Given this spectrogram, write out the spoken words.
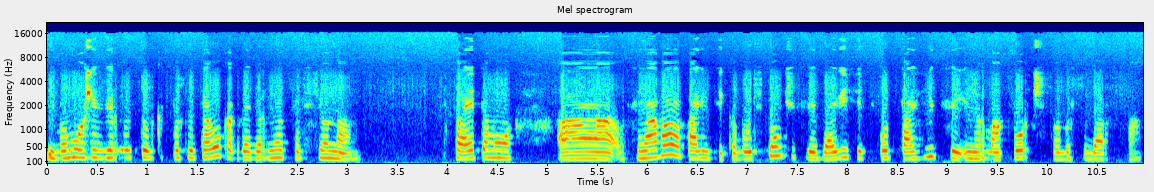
И мы можем вернуть только после того, когда вернется все нам. Поэтому а, ценовая политика будет в том числе зависеть от позиции и нормотворчества государства.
